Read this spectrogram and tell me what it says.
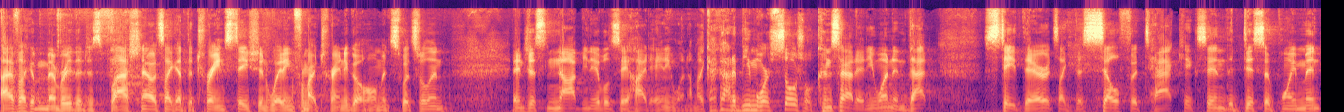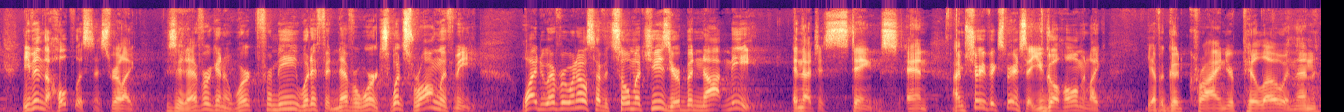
I have like a memory that just flashed now. It's like at the train station waiting for my train to go home in Switzerland and just not being able to say hi to anyone. I'm like, I gotta be more social. Couldn't say hi to anyone. And that state there. It's like the self attack kicks in, the disappointment, even the hopelessness. We're like, is it ever to work for me? What if it never works? What's wrong with me? Why do everyone else have it so much easier, but not me? And that just stings. And I'm sure you've experienced that. You go home and like, you have a good cry in your pillow and then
